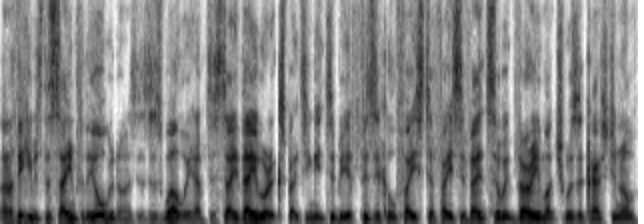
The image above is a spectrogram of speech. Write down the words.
And I think it was the same for the organisers as well. We have to say they were expecting it to be a physical face to face event. So it very much was a question of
